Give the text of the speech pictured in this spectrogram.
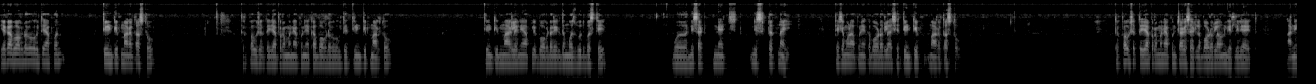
एका बॉर्डरवरती आपण तीन टीप मारत असतो. तर पाहू शकता याप्रमाणे आपण एका बॉर्डरवरती तीन टीप मारतो. तीन टीप मारल्याने आपली बॉर्डर एकदम मजबूत बसते व निसटण्याच निसटत नाही. त्याच्यामुळे आपण एका बॉर्डरला असे तीन टीप मारत असतो. तर पाहू शकता याप्रमाणे आपण चार साईडला बॉर्डर लावून घेतलेली आहेत. आणि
